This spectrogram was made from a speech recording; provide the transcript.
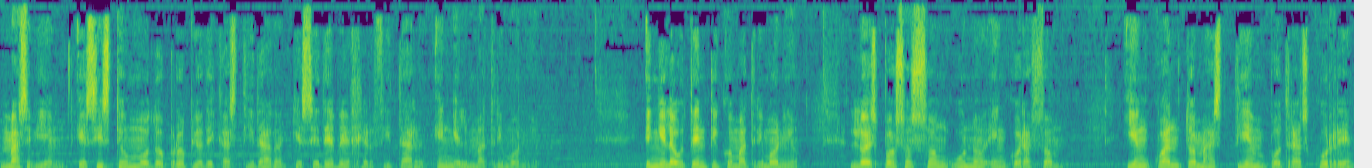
más bien, existe un modo propio de castidad que se debe ejercitar en el matrimonio. En el auténtico matrimonio, los esposos son uno en corazón, y en cuanto más tiempo transcurre,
